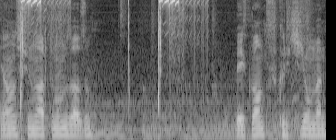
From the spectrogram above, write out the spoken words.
Yalnız şunu arttırmamız lazım. Background 42 onu ben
